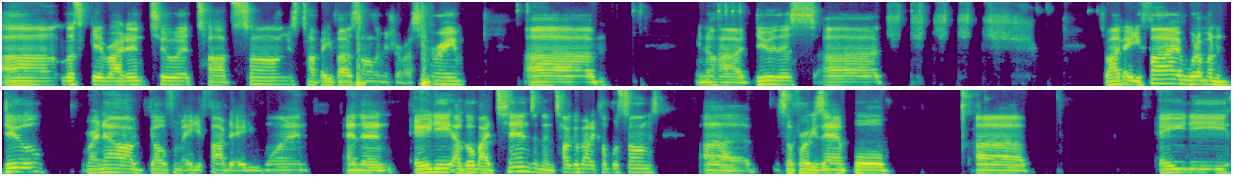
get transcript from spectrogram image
Uh, let's get right into it. Top songs, top 85 songs. Let me share my screen. Um, you know how I do this. Uh, so I have 85. What I'm going to do right now, I'll go from 85 to 81. And then 80, I'll go by 10s and then talk about a couple songs. Uh, so, for example, uh, 80,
